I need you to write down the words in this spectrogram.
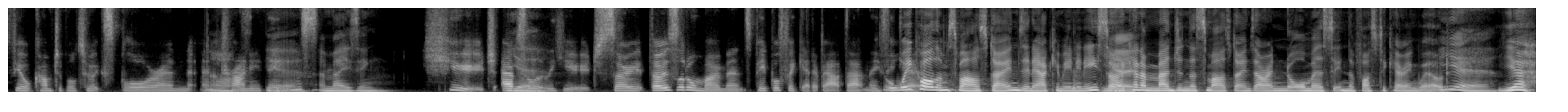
feel comfortable to explore and, and Oh, try it's- new yeah, things, amazing. huge, absolutely huge. So those little moments, people forget about that and they Forget. Well, we call them milestones in our community. So I can imagine the milestones are enormous in the foster caring world. Yeah. Yeah.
